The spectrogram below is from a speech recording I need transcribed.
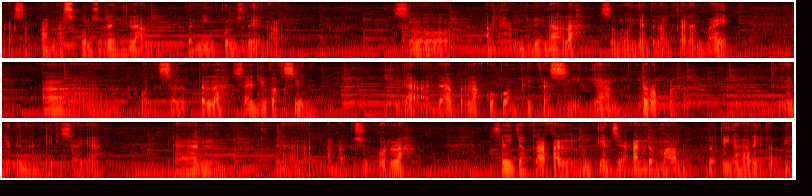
Rasa panas pun sudah hilang. Pening pun sudah hilang. So Alhamdulillah lah semuanya dalam keadaan baik. Uh, Setelah saya divaksin Tidak ada berlaku komplikasi yang teruk lah Terjadi dengan diri saya. Dan kita amat bersyukur lah. Saya jangkakan mungkin saya akan demam 2-3 hari Tapi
